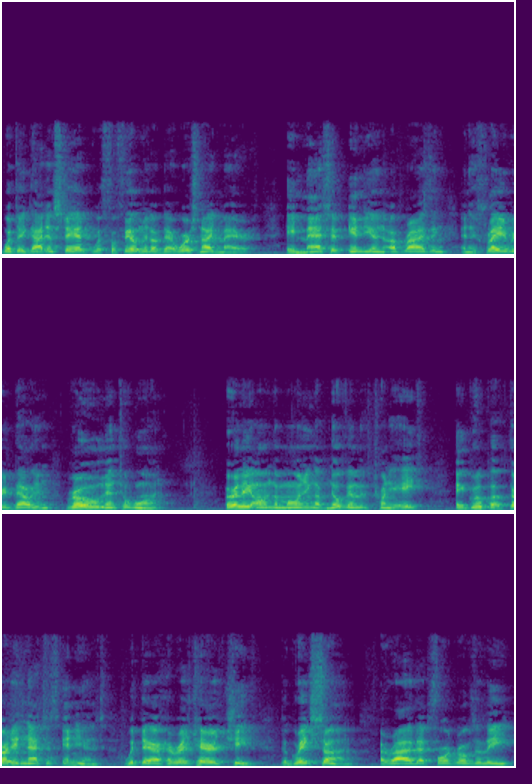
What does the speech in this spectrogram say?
What they got instead was fulfillment of their worst nightmares a massive Indian uprising and a slave rebellion rolled into one. Early on the morning of November 28th, a group of 30 Natchez Indians with their hereditary chief, the Great Sun, arrived at Fort Rosalie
